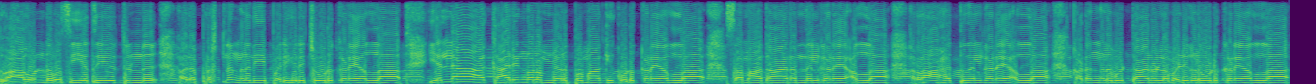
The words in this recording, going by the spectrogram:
ദുആ കൊണ്ട് വസീയത്ത് ചെയ്തിട്ടുണ്ട്. അവരുടെ പ്രശ്നങ്ങൾ നീ പരിഹരിച്ചു കൊടുക്കണേ അല്ല. എല്ലാ കാര്യങ്ങളും എളുപ്പമാക്കി കൊടുക്കണേ അല്ല. സമാധാനം നൽകണേ അല്ല. റാഹത്ത് നൽകണേ അല്ല. കടങ്ങൾ വിട്ടാനുള്ള വഴികൾ കൊടുക്കണേ അല്ല.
